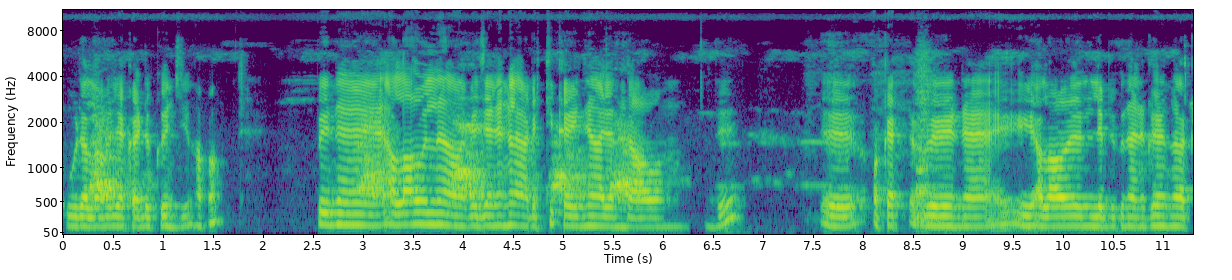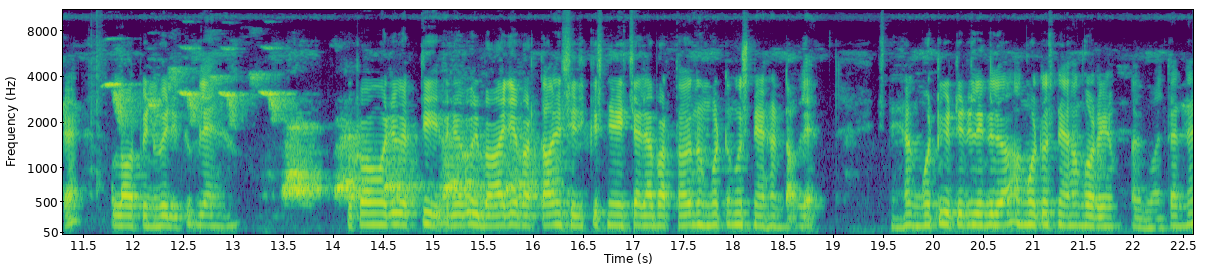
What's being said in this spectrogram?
കൂടുതൽ അള്ളാഹുവിലേക്ക് അടുക്കുകയും ചെയ്യും. അപ്പം പിന്നെ അള്ളാഹുവിൽ നിന്ന് ജനങ്ങളെ അകറ്റി കഴിഞ്ഞാൽ എന്താവും? ഇത് ഒക്കെ പിന്നെ ഈ അള്ളാഹുവിൽ ലഭിക്കുന്ന അനുഗ്രഹങ്ങളൊക്കെ അള്ളാഹു പിൻവലിക്കും അല്ലേ? ഇപ്പോൾ ഒരു വ്യക്തി ഒരു ഭാര്യ ഭർത്താവിനെ ശരിക്കും സ്നേഹിച്ചാൽ ആ ഭർത്താവിന് ഇങ്ങോട്ടും സ്നേഹം ഉണ്ടാവും അല്ലേ സ്നേഹം അങ്ങോട്ട് കിട്ടിയിട്ടില്ലെങ്കിലോ അങ്ങോട്ടും സ്നേഹം കുറയും. അതുപോലെ തന്നെ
